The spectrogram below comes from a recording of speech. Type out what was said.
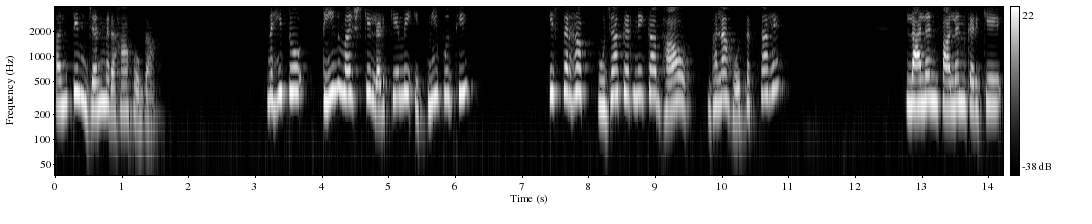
अंतिम जन्म रहा होगा। नहीं तो तीन वर्ष के लड़के में इतनी बुद्धि? इस तरह पूजा करने का भाव भला हो सकता है? लालन पालन करके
